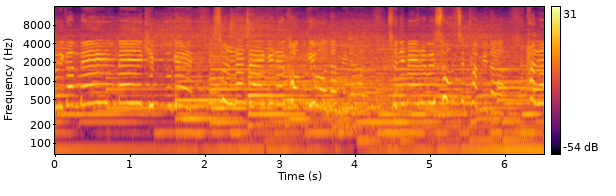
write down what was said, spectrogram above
우리가 매일매일 기쁘게 순례자의 길을 걷기 원합니다. 주님의 이름을 송축합니다. 할렐루야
